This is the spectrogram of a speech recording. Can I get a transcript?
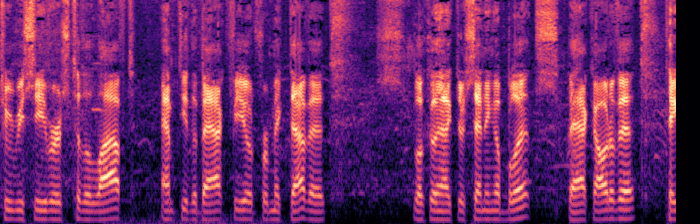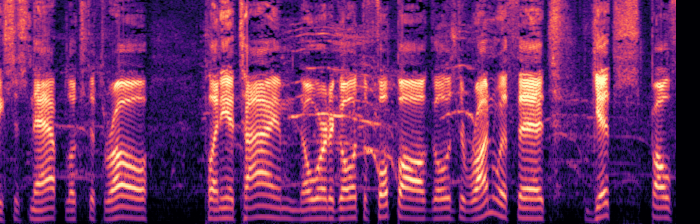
two receivers to the left, empty the backfield for McDevitt looking like they're sending a blitz. Back out of it, takes the snap, looks to throw. Plenty of time, nowhere to go with the football. Goes to run with it, gets both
